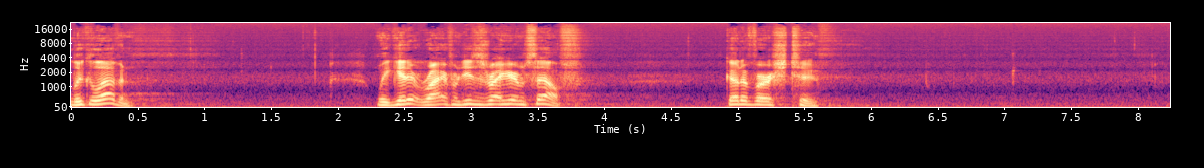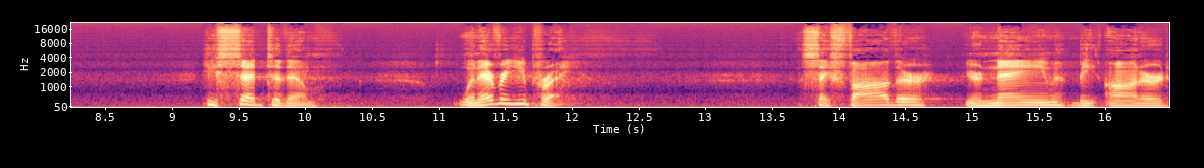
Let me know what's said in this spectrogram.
Luke 11. We get it right from Jesus right here himself. Go to verse 2. He said to them, Whenever you pray, say, Father, your name be honored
